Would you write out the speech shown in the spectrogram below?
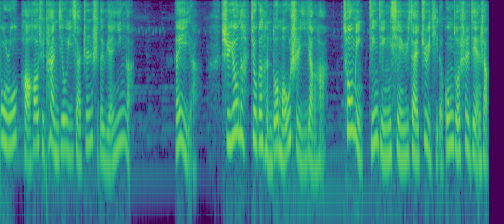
不如好好去探究一下真实的原因啊。哎呀，许攸呢，就跟很多谋士一样哈，聪明仅仅限于在具体的工作事件上，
